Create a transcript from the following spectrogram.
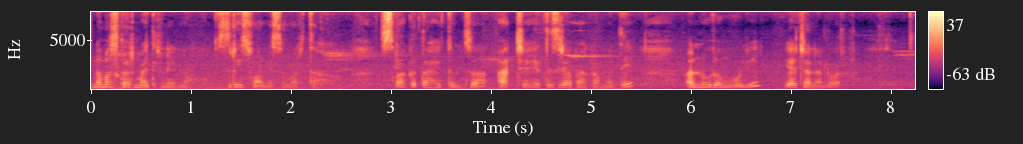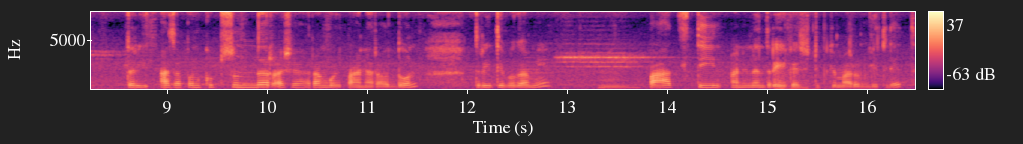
नमस्कार मैत्रिणींनो श्री स्वामी समर्थ. स्वागत आहे तुमचं आजच्या या तिसऱ्या भागामध्ये अनु रंगोली या चॅनलवर. तरी आज आपण खूप सुंदर अशा रांगोळी पाहणार आहोत दोन. तर इथे बघा मी पाच तीन आणि नंतर एक असे टिपके मारून घेतलेत.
